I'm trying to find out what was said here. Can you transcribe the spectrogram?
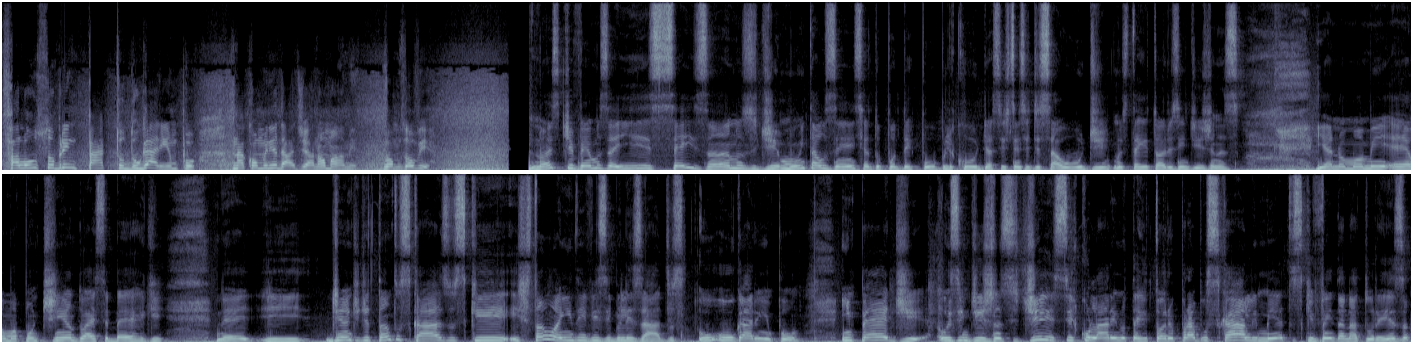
falou sobre o impacto do garimpo na comunidade Yanomami. Vamos ouvir. Nós tivemos aí seis anos de muita ausência do poder público de assistência de saúde nos territórios indígenas. E a Nomomi é uma pontinha do iceberg, né? E diante de tantos casos que estão ainda invisibilizados. O, o garimpo impede os indígenas de circularem no território para buscar alimentos que vêm da natureza,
